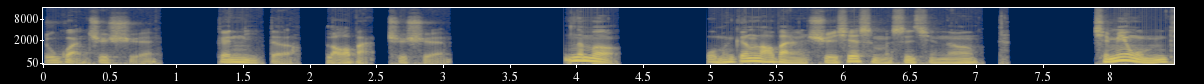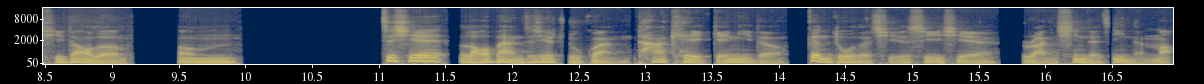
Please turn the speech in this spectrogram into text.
主管去学，跟你的老板去学。那么。我们跟老板学些什么事情呢？前面我们提到了，嗯，这些老板、这些主管，他可以给你的更多的其实是一些软性的技能嘛，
